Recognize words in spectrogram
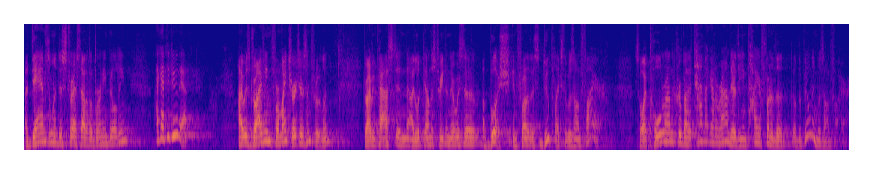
a damsel in distress out of a burning building. I got to do that. I was driving for my church, I was in Fruitland, driving past, and I looked down the street, and there was a, a bush in front of this duplex that was on fire. So I pulled around the curve. By the time I got around there, the entire front of the, of the building was on fire.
